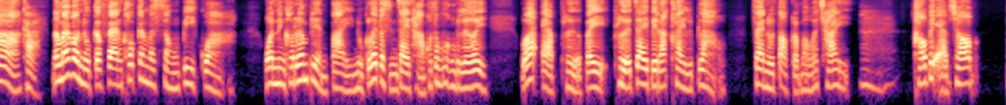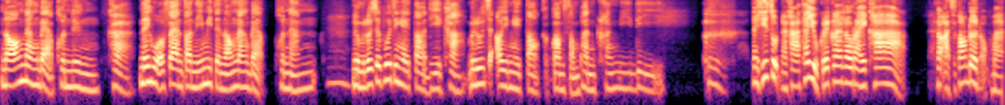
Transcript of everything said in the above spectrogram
ค่ะค่ะ น้องแมทบอกหนูกับแฟนคบกันมาสองปีกว่า วันหนึ่งเขาเริ่มเปลี่ยนไปหนูก็เลยตัดสินใจถามเขาตรงๆไปเลย ว่าแอบเผลอไปเผลอใจไปรักใครหรือเปล่า แฟนหนูตอบกลับมาว่าใช่อืมเขาไปแอบชอบน้องนางแบบคนหนึ่งค่ะในหัวแฟนตอนนี้มีแต่น้องนางแบบคนนั้น หนูไม่รู้จะพูดยังไงต่อดีค่ะ ไม่รู้จะเอายังไงต่อกับความสัมพันธ์ครั้งนี้ดี เออ ในที่สุดนะคะ ถ้าอยู่ใกล้ๆเราไร้ค่า เราอาจจะต้องเดินออกมา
